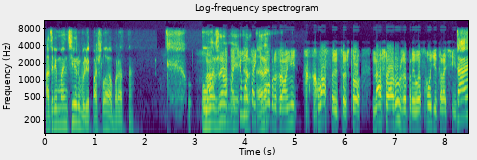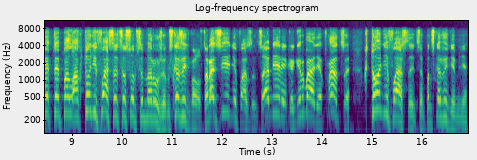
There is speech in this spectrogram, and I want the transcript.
Отремонтировали, пошла обратно. Уважаемый... Но почему таким Р... образом они хвастаются, что наше оружие превосходит российское? Да это... А кто не хвастается собственным оружием? Скажите, пожалуйста, Россия не хвастается, Америка, Германия, Франция. Кто не хвастается? Подскажите мне.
